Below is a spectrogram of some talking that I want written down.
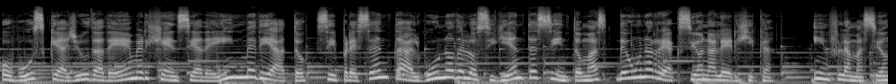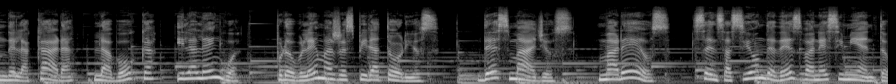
o busque ayuda de emergencia de inmediato si presenta alguno de los siguientes síntomas de una reacción alérgica. Inflamación de la cara, la boca y la lengua problemas respiratorios, desmayos, mareos, sensación de desvanecimiento,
